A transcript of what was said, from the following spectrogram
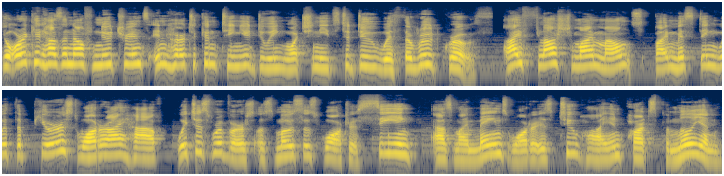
your orchid has enough nutrients in her to continue doing what she needs to do with the root growth. I flush my mounts by misting with the purest water I have, which is reverse osmosis water, seeing as my mains water is too high in parts per million.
